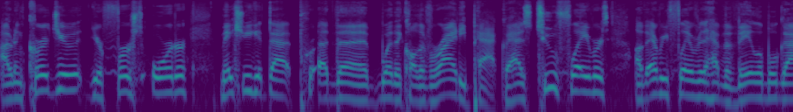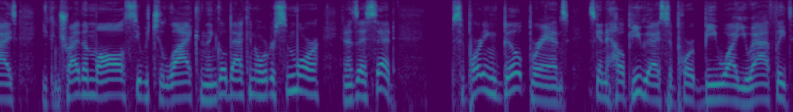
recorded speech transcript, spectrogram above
I would encourage you, your first order, make sure you get that, uh, the what they call the variety pack. It has two flavors of every flavor they have available, guys. You can try them all, see what you like, and then go back and order some more. And as I said, supporting built brands is going to help you guys support BYU athletes.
